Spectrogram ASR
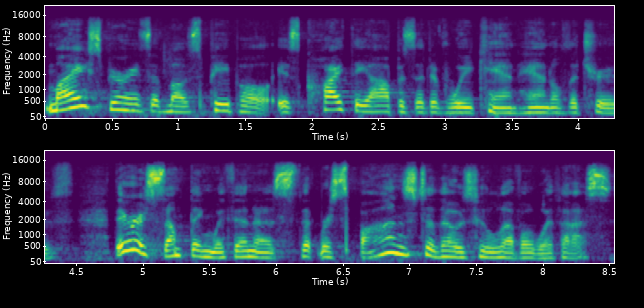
my experience of most people is quite the opposite of we can't handle the truth. There is something within us that responds to those who level with us,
